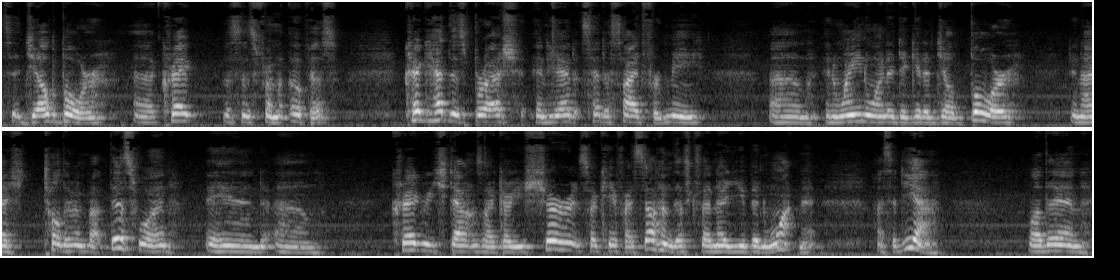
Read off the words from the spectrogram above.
it's a gelled boar. Uh, Craig, this is from Opus. Craig had this brush and he had it set aside for me. Um, and Wayne wanted to get a gelled boar and I told him about this one and um, Craig reached out and was like, are you sure it's okay if I sell him this because I know you've been wanting it? I said, yeah. Well then,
